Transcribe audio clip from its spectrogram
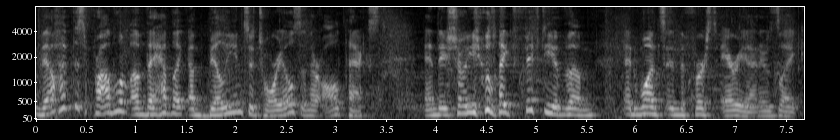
they all have this problem of they have like a billion tutorials and they're all text, and they show you like 50 of them at once in the first area, and it was like,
